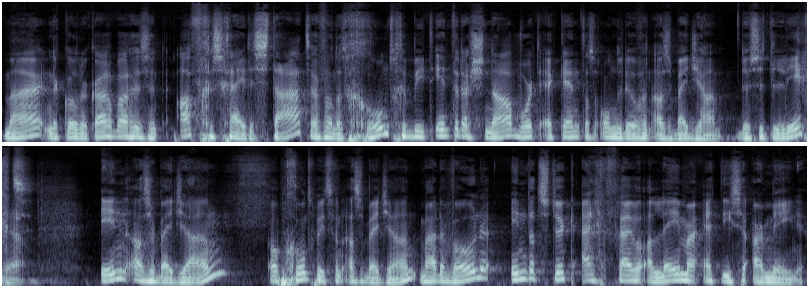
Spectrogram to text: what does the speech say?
Maar Nagorno-Karabakh is een afgescheiden staat... waarvan het grondgebied internationaal wordt erkend als onderdeel van Azerbeidzjan. Dus het ligt in Azerbeidzjan, op grondgebied van Azerbeidzjan... maar er wonen in dat stuk eigenlijk vrijwel alleen maar etnische Armenen.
